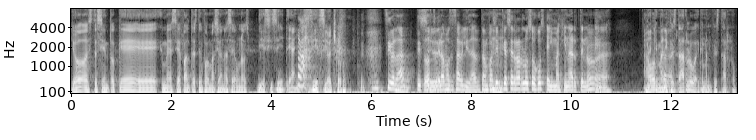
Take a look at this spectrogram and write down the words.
Yo este, siento que eh, me hacía falta esta información hace unos 17 años, 18. Sí, ¿verdad? Si todos Sí. tuviéramos esa habilidad. Tan fácil que es cerrar los ojos e imaginarte, ¿no? A- a hay que manifestarlo, hay que manifestarlo.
